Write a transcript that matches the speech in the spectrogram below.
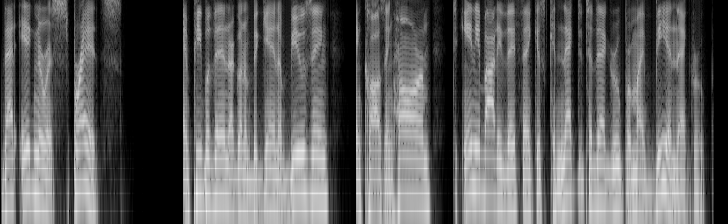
that ignorance spreads. And people then are going to begin abusing and causing harm to anybody they think is connected to that group or might be in that group.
